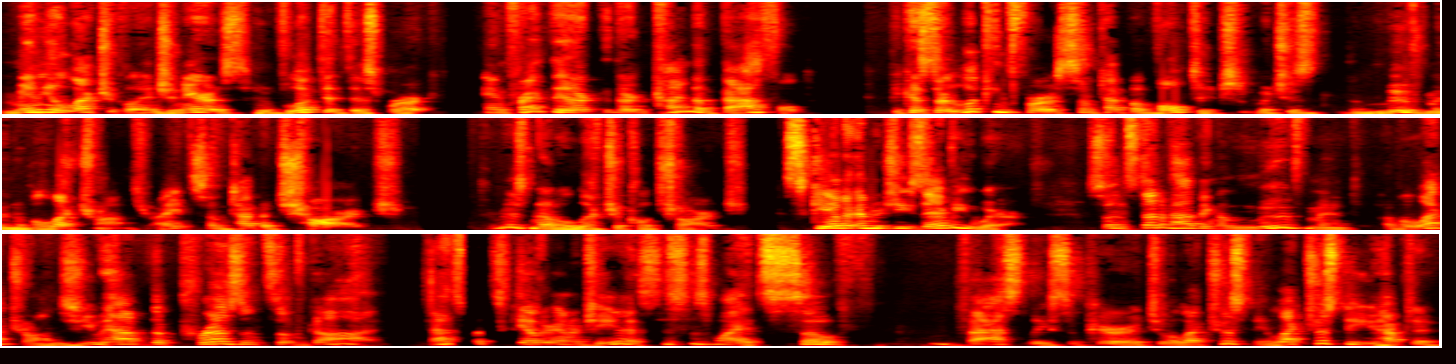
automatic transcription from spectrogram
many electrical engineers who've looked at this work, and frankly, they're, they're kind of baffled because they're looking for some type of voltage, which is the movement of electrons, right? Some type of charge. There is no electrical charge. Scalar energy is everywhere. So instead of having a movement of electrons, you have the presence of God. That's what scalar energy is. This is why it's so vastly superior to electricity. Electricity, you have to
